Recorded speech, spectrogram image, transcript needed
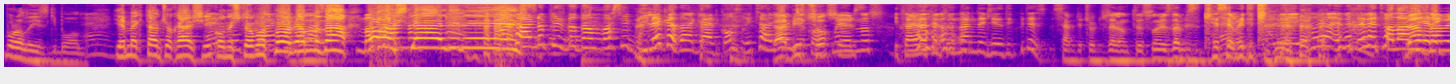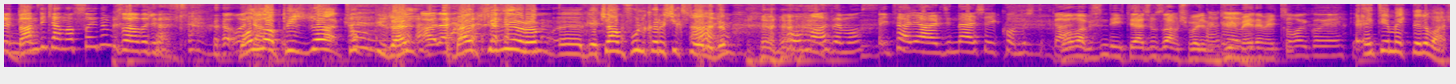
buralıyız gibi oldu. Evet. Yemekten çok her şeyi Evet, konuştuğumuz gerçekten. programımıza Makarna- hoş geldiniz. Makarna pizzadan başlayıp dile kadar geldik. Olsun İtalyanca Ya biz çok memnunuz. İtalyan kültüründen de girdik. Bir de sen de çok güzel anlatıyorsun. O yüzden biz kesemedik. Evet, ha, evet evet falan Biraz diyerek daha böyle dinliyoruz. dandik anlatsaydın biz arada girerdik. Valla pizza çok güzel. Ben seviyorum. Ee, geçen full karışık söyledim. Bol malzeme olsun. İtalya haricinde her şeyi konuştuk galiba. Valla bizim de ihtiyacımız varmış böyle bir Evet, gülmeye evet. demek ki. Goy goya. Et yemekleri var.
